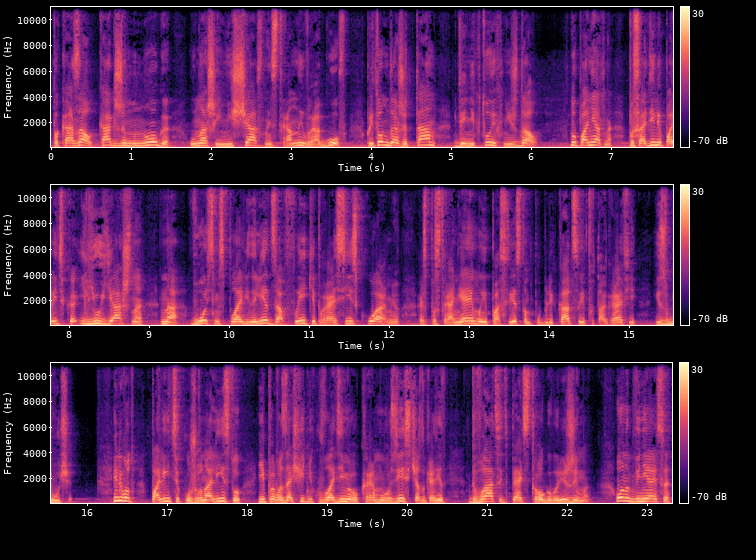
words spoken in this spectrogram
показал, как же много у нашей несчастной страны врагов, притом даже там, где никто их не ждал. Ну, понятно, посадили политика Илью Яшина на 8,5 лет за фейки про российскую армию, распространяемые посредством публикации фотографий из Бучи. Или вот политику, журналисту и правозащитнику Владимиру Карамурзе сейчас грозит 25 строгого режима. Он обвиняется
